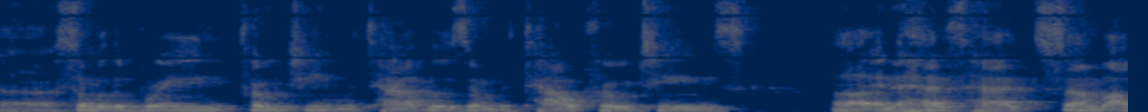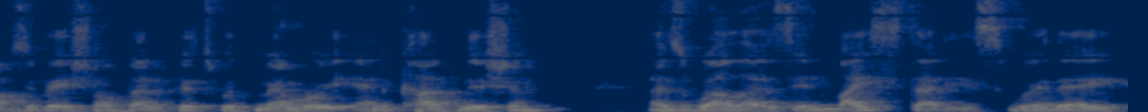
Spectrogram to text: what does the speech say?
uh, some of the brain protein metabolism, the tau proteins, uh, and it has had some observational benefits with memory and cognition, as well as in mice studies where they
